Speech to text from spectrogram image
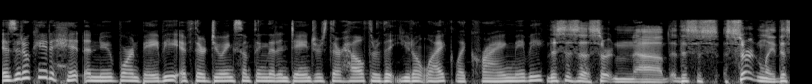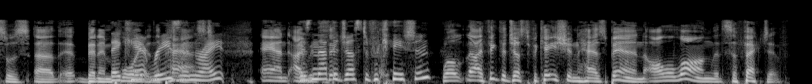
Is it okay to hit a newborn baby if they're doing something that endangers their health or that you don't like, like crying maybe? This is a certain. Uh, this is certainly this was uh, been employed. They can't in the reason, past. right? And I Isn't that the justification? Well, I think the justification has been all along that it's effective,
